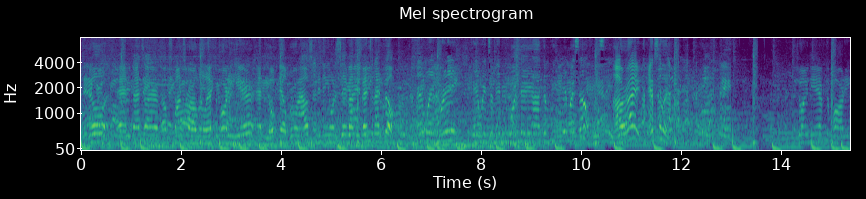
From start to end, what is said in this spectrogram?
Phil and Fat Tire have helped sponsor our little after party here at the Oakdale Brew House. Anything you want to say about the event tonight, Phil? The event went great. Can't wait to maybe one day uh, compete in it myself. We'll see. All right, excellent. Join the after party.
